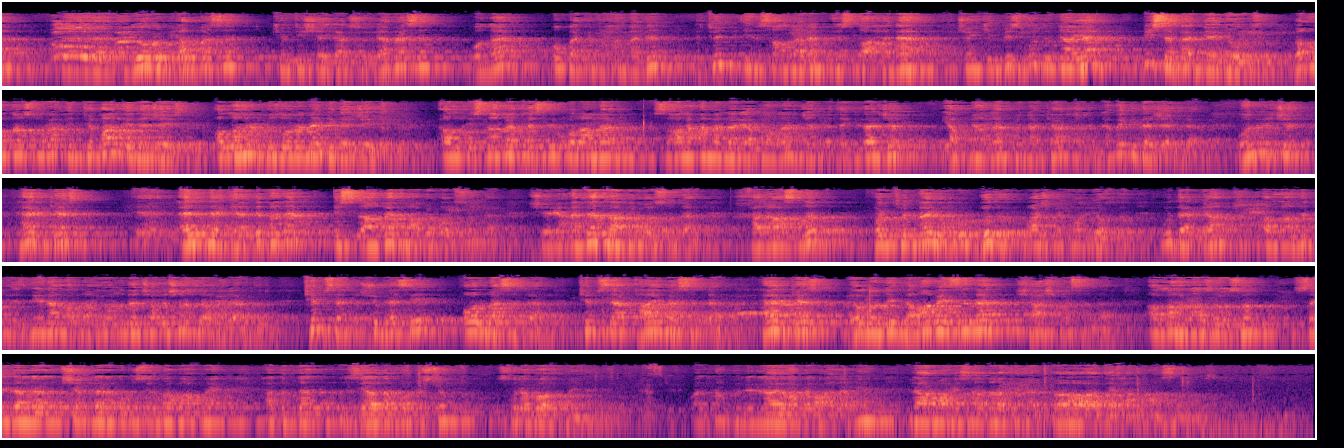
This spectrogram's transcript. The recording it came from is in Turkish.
e, yorum yapmasın, kötü şeyler söylemesin. Bunlar ümmeti Muhammed'in bütün insanların ıslahına. Çünkü biz bu dünyaya bir sefer geliyoruz ve ondan sonra intikal edeceğiz. Allah'ın huzuruna gideceğiz. İslam'a teslim olanlar, salih ameller yapanlar cennete gidecek, yapmayanlar günahkar cehenneme gidecekler. Onun için herkes e, elde geldiği kadar İslam'a tabi olsunlar. Şeriate tabi olsunlar. Halaslık, kurtulma yolu budur. Başka yol yoktur. Bu dergah Allah'ın izniyle Allah yolunda çalışan zatlerdir. Kimsenin şüphesi olmasınlar. Kimse kaymasınlar. Herkes yolunu devam etsinler, şaşmasınlar. Allah razı olsun. Sayıdalarım, şeyhlerim, kusuruma bakmayın. Haddimden ziyade konuştum. Kusura bakmayın. Velhamdülillahi Rabbil alemin. İlâ sadatina el-Fatiha.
